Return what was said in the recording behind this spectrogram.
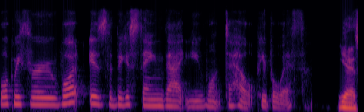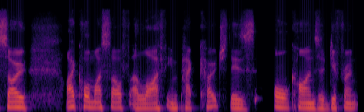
Walk me through what is the biggest thing that you want to help people with? Yeah, so I call myself a life impact coach. There's all kinds of different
